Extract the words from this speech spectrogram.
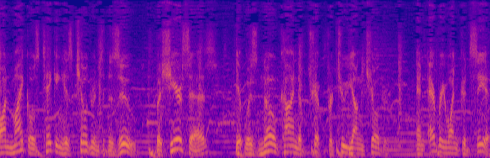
On Michael's taking his children to the zoo, Bashir says it was no kind of trip for two young children, and everyone could see it,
